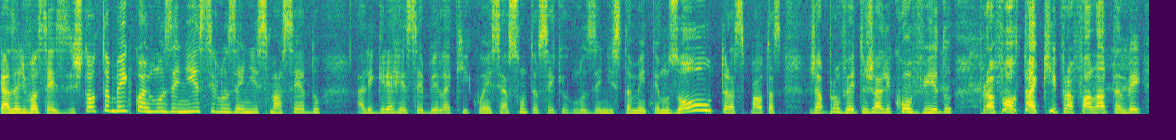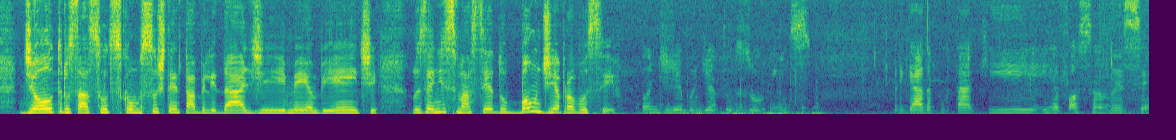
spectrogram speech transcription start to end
casa de vocês. Estou também com a Luzenice, Luzenice Macedo. Alegria recebê-la aqui com esse assunto. Eu sei que Luzenice também temos outras pautas. Já aproveito já lhe convido para voltar aqui para falar também de outros assuntos como sustentabilidade meio ambiente. Luzenice Macedo, bom dia para você. Bom dia, bom dia a todos os ouvintes. Obrigada por estar aqui e reforçando esse,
